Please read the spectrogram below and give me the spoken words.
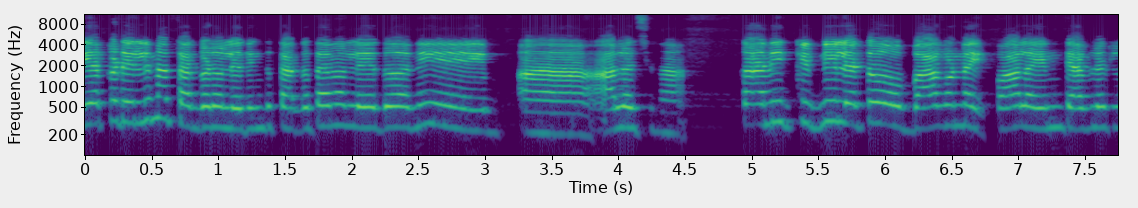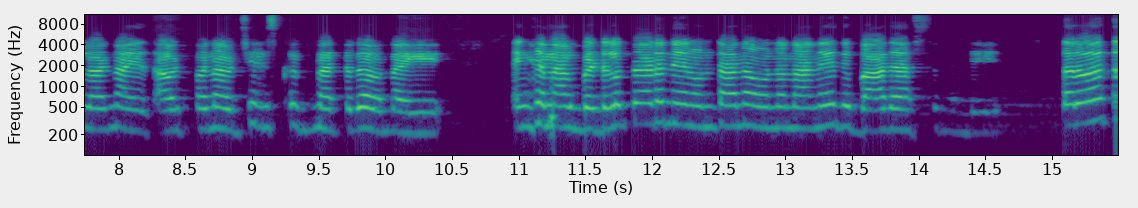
ఎక్కడ వెళ్ళినా తగ్గడం లేదు ఇంక తగ్గతానో లేదు అని ఆలోచన. కానీ కిడ్నీలు ఎటో బాగున్నాయి. పాలు ఎన్ని టాబ్లెట్లు ఆడినా అవి- పని అవి చేసుకుంటున్నట్టుగా ఉన్నాయి. ఇంకా నాకు బిడ్డల కాడ నేను ఉంటానో ఉండను అనేది బాధ వేస్తుంది తర్వాత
